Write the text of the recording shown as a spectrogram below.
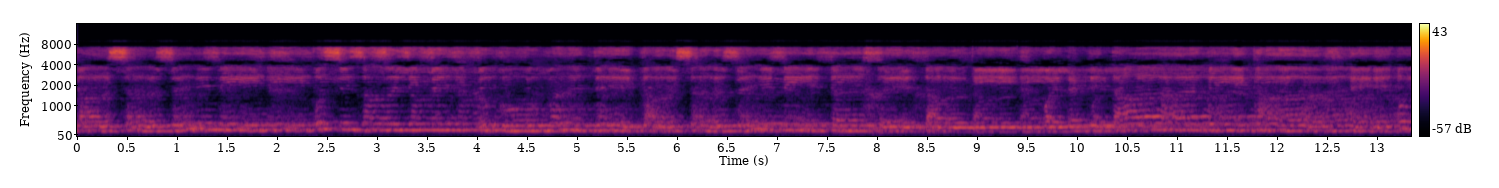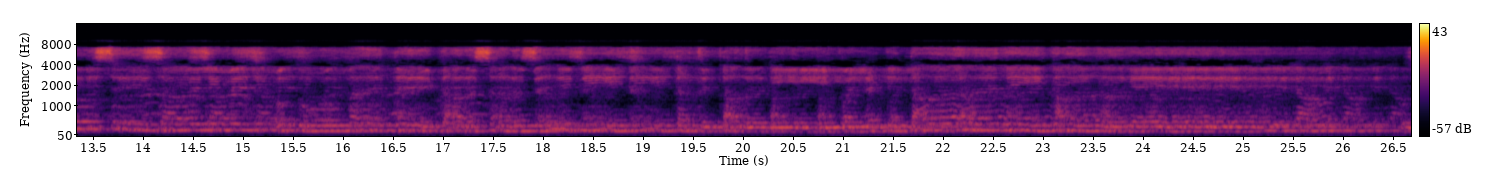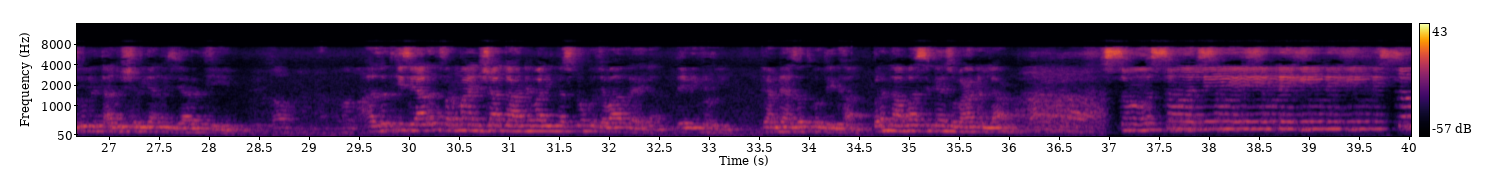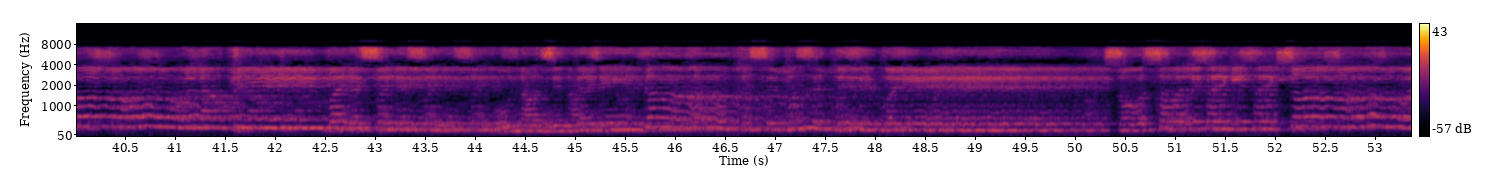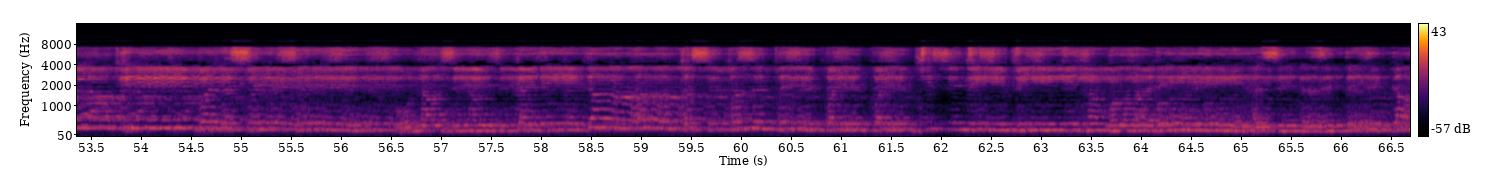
کا سسر اس ظالم حکومت کا سسر نے تختہ کی پلٹتا دیکھا ہے۔ اس ظالم حکومت کا سسر نے تختہ کی پلٹتا حضرت کی زیارت فرمائے، انشاءاللہ آنے والی نسلوں کو جواب رہے گا دیوی کریم کہ ہم نے حضرت کو دیکھا۔ بلند آواز سے کہیں سبحان اللہ۔ سو سالے نہیں نہیں سو لاکھ برس وہ ناز کرے گا قسمت پہ سو سال نہیں، سو لاکھ برس پر پر جس نے بھی ہمارے حضرت کا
